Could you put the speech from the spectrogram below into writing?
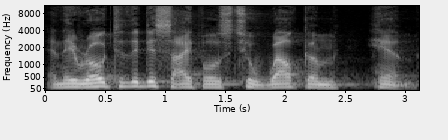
And they wrote to the disciples to welcome him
